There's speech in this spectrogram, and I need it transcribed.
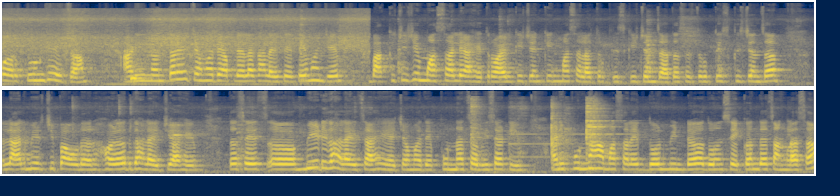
परतून घ्यायचा. आणि नंतर ह्याच्यामध्ये आपल्याला घालायचं आहे ते म्हणजे बाकीचे जे मसाले आहेत रॉयल किचन किंग मसाला तृप्तीस किचनचा तसेच तृप्तीस किचनचा लाल मिरची पावडर हळद घालायची आहे. तसेच मीठ घालायचं आहे ह्याच्यामध्ये पुन्हा चवीसाठी. आणि पुन्हा हा मसाला एक दोन मिनटं दोन सेकंद चांगला असा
